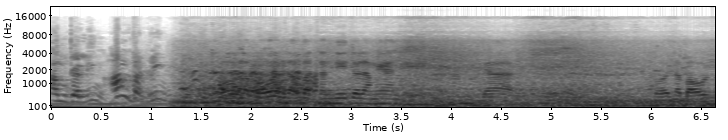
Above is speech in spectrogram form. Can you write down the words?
Ang galing! Ang galing! Baon na baon, dapat nandito lang yan. Yan. Baon na baon.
